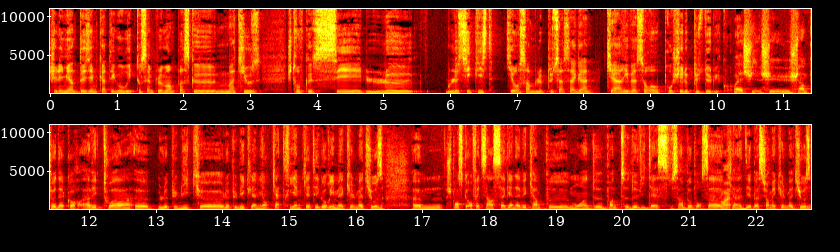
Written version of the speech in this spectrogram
Je l'ai mis en deuxième catégorie, tout simplement parce que Matthews, je trouve que c'est le le cycliste qui ressemble le plus à Sagan, qui arrive à se reprocher le plus de lui. Quoi. Ouais, je suis, je suis, un peu d'accord avec toi. Euh, le public, euh, le public l'a mis en quatrième catégorie, Michael Matthews. Euh, je pense qu'en fait c'est un Sagan avec un peu moins de pointe de vitesse. C'est un peu pour ça qu'il y a un débat sur Michael Matthews.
